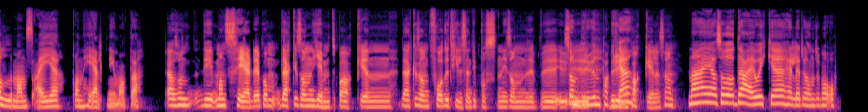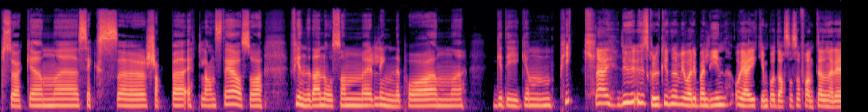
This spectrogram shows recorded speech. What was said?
allemannseie på en helt ny måte. Ja, sånn, de, man ser det på Det er ikke sånn gjemt bak en Det er ikke sånn få det tilsendt i posten i sånn uh, Sånn brun pakke. brun pakke eller sånn. Nei, altså det er jo ikke heller sånn at du må oppsøke en uh, sexsjappe et eller annet sted, og så finne deg noe som ligner på en uh, gedigen pikk. Nei, du husker du ikke når vi var i Berlin, og jeg gikk inn på dass, og så fant jeg den derre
